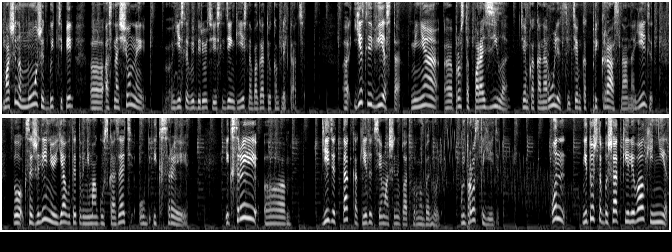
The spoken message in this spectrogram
машина может быть теперь э, оснащенной, если вы берете, если деньги есть на богатую комплектацию. Э, Если Веста меня э, просто поразила тем, как она рулится, и тем, как прекрасно она едет, то, к сожалению, я вот этого не могу сказать об X-Ray. X-Ray э, едет так, как едут все машины платформы B0. Он просто едет. Он не то чтобы шатки или валки, нет.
